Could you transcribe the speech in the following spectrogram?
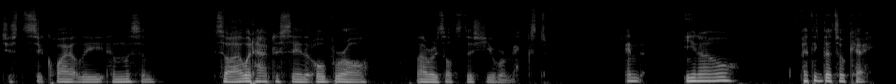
just sit quietly and listen. So I would have to say that overall, my results this year were mixed. And, you know, I think that's okay.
